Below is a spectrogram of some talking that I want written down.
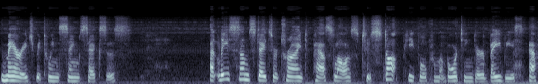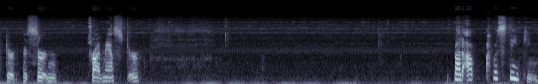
marriage between same sexes. At least some states are trying to pass laws to stop people from aborting their babies after a certain trimester. But I, I was thinking,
